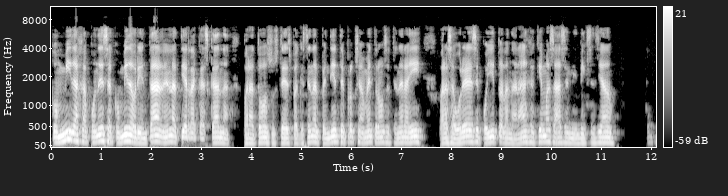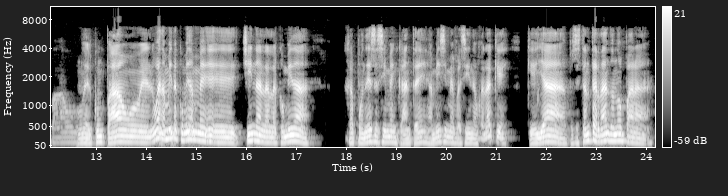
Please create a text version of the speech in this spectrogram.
Comida japonesa, comida oriental en la tierra cascana para todos ustedes, para que estén al pendiente. Próximamente lo vamos a tener ahí para saborear ese pollito a la naranja. ¿Qué más hacen, mi licenciado? Compao. El kung pao, el, bueno, a mí la comida me- eh, china, la, la comida japonesa sí me encanta, ¿eh? A mí sí me fascina. Ojalá que, que ya, pues están tardando, ¿no? Para,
